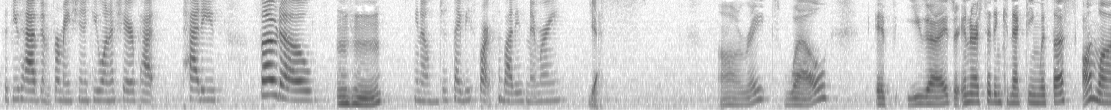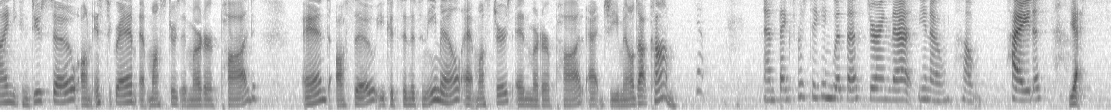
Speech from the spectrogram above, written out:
So if you have information, if you want to share Pat Patti's photo, Mm-hmm. you know, just maybe spark somebody's memory. Yes. All right. Well, if you guys are interested in connecting with us online, you can do so on Instagram at Monsters and Murder Pod. And also, you could send us an email at monsters and murder pod at gmail.com. Yeah. And thanks for sticking with us during that, you know, hiatus. Yes.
